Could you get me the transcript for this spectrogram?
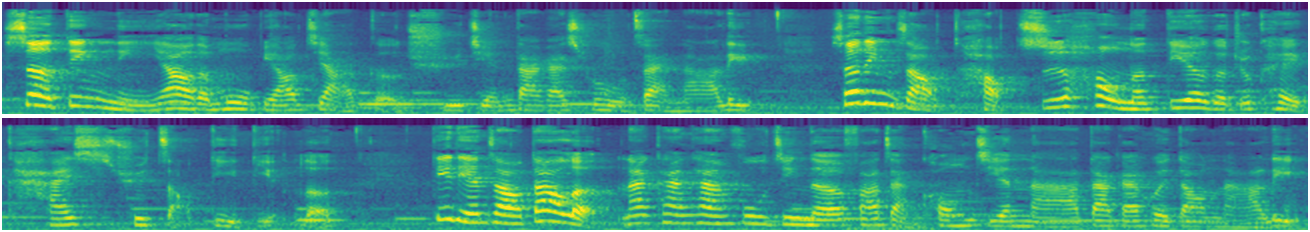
设定你要的目标价格区间大概是落在哪里。设定找好之后呢，第二个就可以开始去找地点了。地点找到了，那看看附近的发展空间呐，大概会到哪里？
